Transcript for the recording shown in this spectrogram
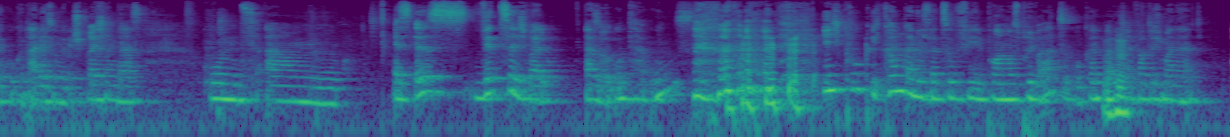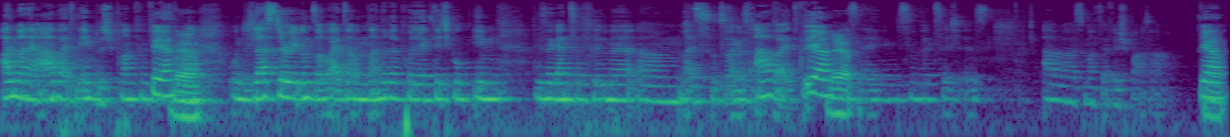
alle gucken alles und wir besprechen das. Und ähm, es ist witzig, weil, also unter uns, ich guck, ich komme gar nicht dazu, viel Pornos privat zu gucken, weil ich einfach durch meine, all meine Arbeiten eben durch Pornfilm Ja. Ja. und durch Lustery und so weiter und andere Projekte, ich gucke eben diese ganzen Filme ähm, als sozusagen als Arbeit, Ja. Ja. was ja irgendwie ein bisschen witzig ist. Aber es macht sehr viel Spaß auch. Ja.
